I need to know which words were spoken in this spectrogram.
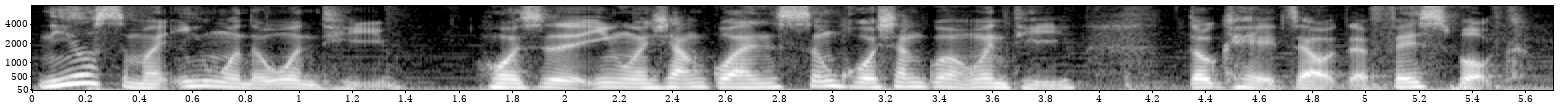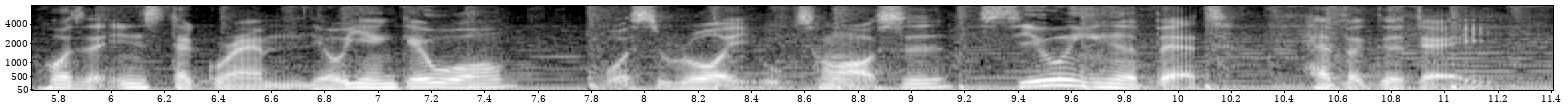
你有什么英文的问题，或是英文相关、生活相关的问题，都可以在我的 Facebook 或者 Instagram 留言给我。我是 Roy 武聪老师，See you in a bit. Have a good day.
